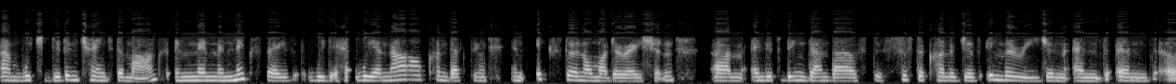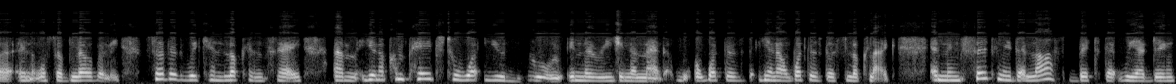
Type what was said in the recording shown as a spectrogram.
um, which didn't change the marks, and then the next phase we we are now conducting an external moderation um, and it's being done by our sister colleges in the region and and uh, and also globally, so that we can look and say, um, you know, compared to what you do in the region and that, what does you know what does this look like? And then certainly the last bit that we are doing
